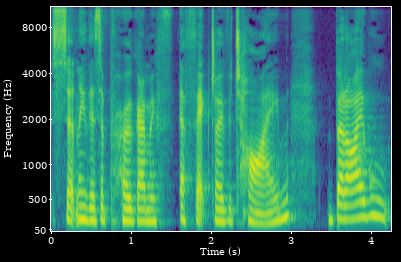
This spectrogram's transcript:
certainly there's a program effect over time, but I will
